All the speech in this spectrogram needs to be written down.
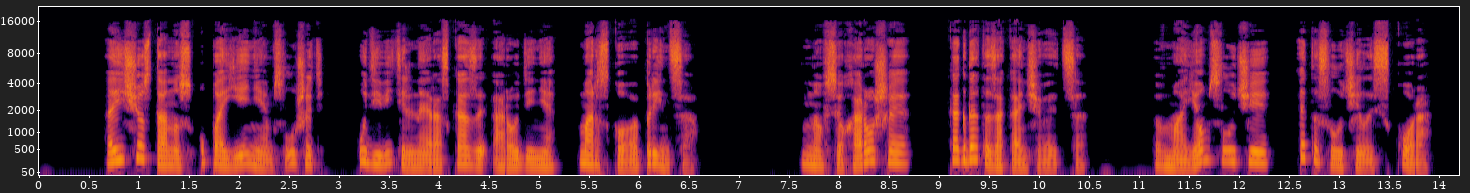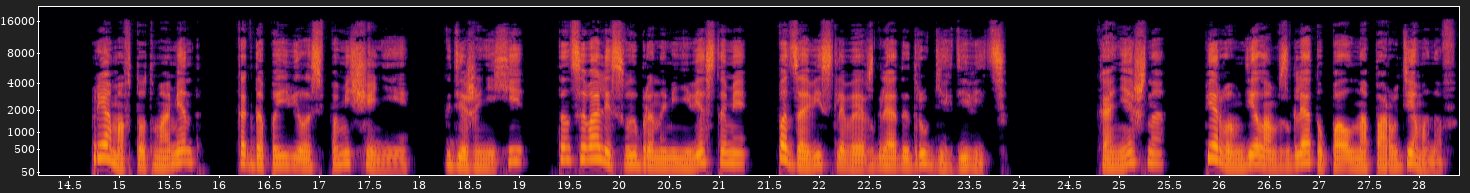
А еще стану с упоением слушать удивительные рассказы о родине морского принца. Но все хорошее когда-то заканчивается. В моем случае это случилось скоро. Прямо в тот момент, когда появилась в помещении, где женихи танцевали с выбранными невестами под завистливые взгляды других девиц. Конечно, первым делом взгляд упал на пару демонов.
